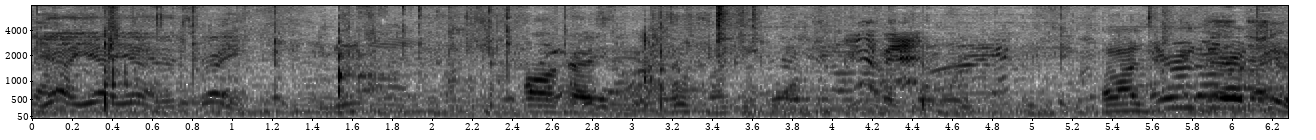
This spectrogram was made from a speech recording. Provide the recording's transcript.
Yeah, yeah, yeah. That's right. Apologize. Uh, zero, zero, two.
